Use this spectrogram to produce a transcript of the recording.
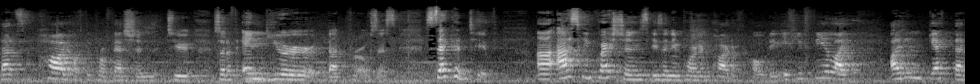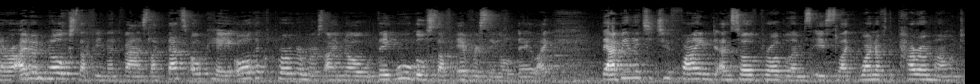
That's part of the profession to sort of endure that process. Second tip, uh, asking questions is an important part of coding. If you feel like I didn't get that or I don't know stuff in advance, like that's okay. All the programmers I know, they Google stuff every single day. Like the ability to find and solve problems is like one of the paramount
